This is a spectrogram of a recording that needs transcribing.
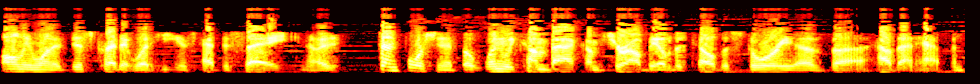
only want to discredit what he has had to say. You know, unfortunate, but when we come back, I'm sure I'll be able to tell the story of uh, how that happened.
